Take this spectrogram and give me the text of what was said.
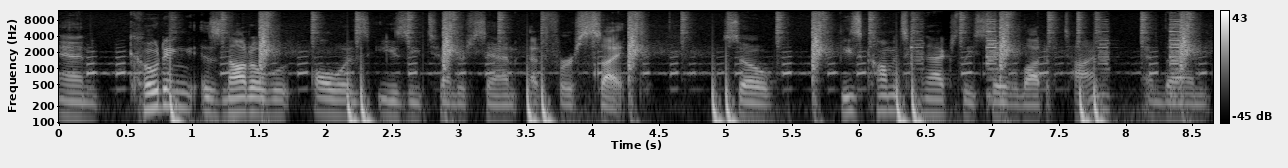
and coding is not always easy to understand at first sight. So these comments can actually save a lot of time and then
